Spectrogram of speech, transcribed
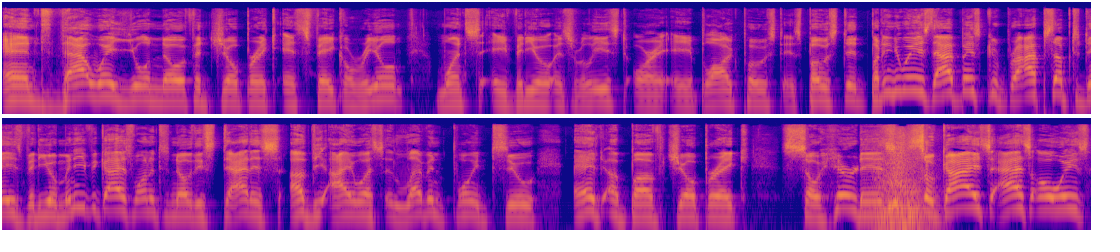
and that way you'll know if a jailbreak is fake or real once a video is released or a blog post is posted. But anyways, that basically wraps up today's video. Many of you guys wanted to know the status of the iOS 11.2 and above jailbreak, so here it is. So guys, as always,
